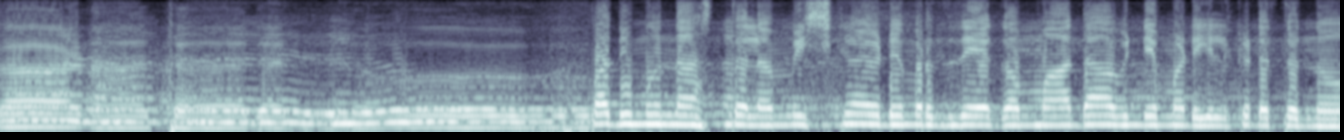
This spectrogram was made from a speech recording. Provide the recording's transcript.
കാണാത്തതല്ലോ. പതിമൂന്നാം സ്ഥലം മിഷ്കായുടെ മൃതദേഹം മാതാവിന്റെ മടിയിൽ കിടത്തുന്നു.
